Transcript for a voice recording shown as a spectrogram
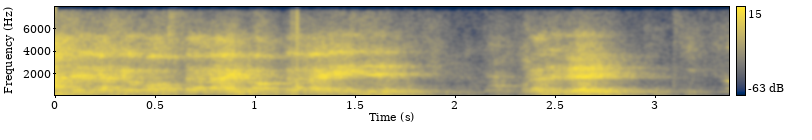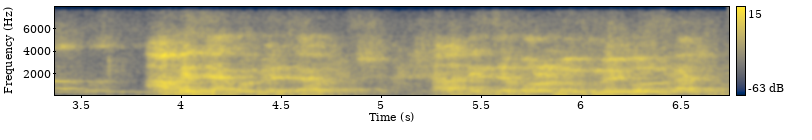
আসেন, আজকে বক্তা নাই বক্তা নাই, এই যে। গাজী ভাই, আমি যা করবেন যা, সারাদিন যে বলুন, ওগুলোই বলুন আসুন।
